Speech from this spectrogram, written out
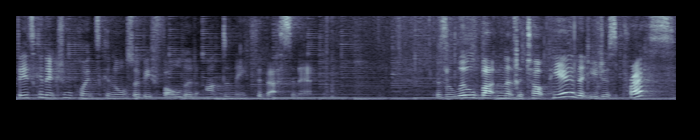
These connection points can also be folded underneath the bassinet. There's a little button at the top here that you just press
